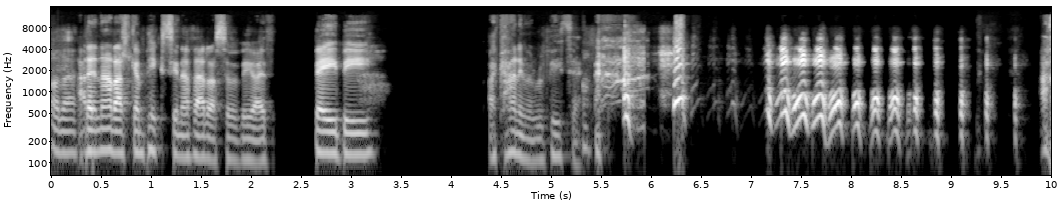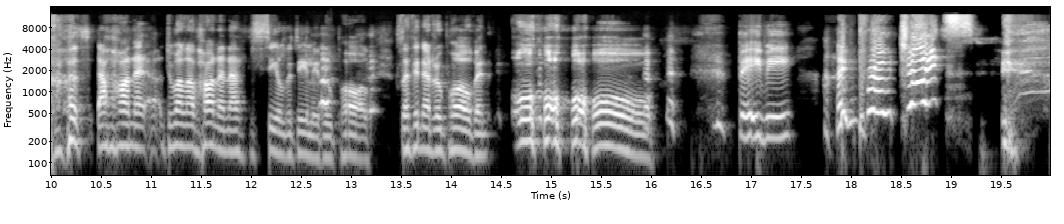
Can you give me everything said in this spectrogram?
E. A'r un arall gan Pixie nath aros efo fi oedd, baby, I can't even repeat it. Achos, nath honne, dwi'n meddwl nath honne nath seal the deal i rhyw Paul. So nath hynna rhyw Paul fynd, oh, ho, ho, ho. Baby, I'm pro-choice!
